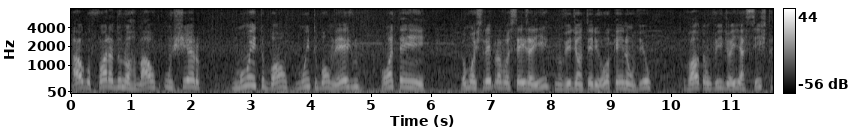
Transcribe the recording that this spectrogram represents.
algo fora do normal, um cheiro muito bom, muito bom mesmo. Ontem eu mostrei para vocês aí no vídeo anterior, quem não viu, volta um vídeo aí, assista.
